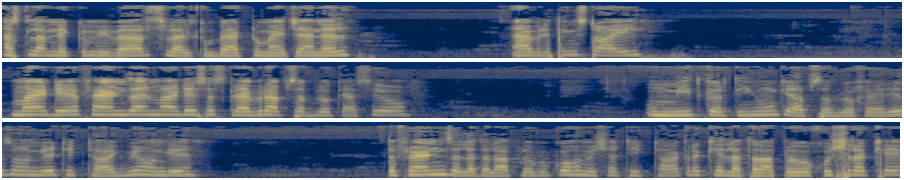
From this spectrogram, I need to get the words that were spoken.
अस्सलाम वालेकुम viewers welcome back to my channel. Everything style. My dear friends and my dear subscriber, आप सब लोग कैसे हो? उम्मीद करती हूँ कि आप सब लोग खैरियत होंगे ठीक ठाक भी होंगे। तो फ्रेंड्स, अल्लाह ताला आप लोगों को हमेशा ठीक ठाक रखे, अल्लाह ताला आप लोगों को खुश रखे।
